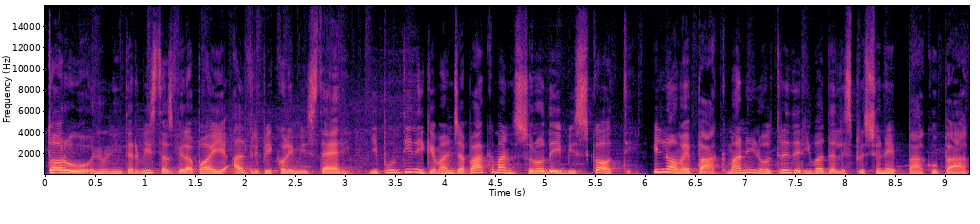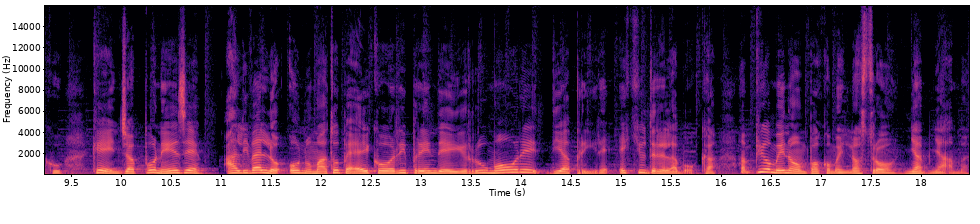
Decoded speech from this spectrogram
Toru in un'intervista svela poi altri piccoli misteri. I puntini che mangia Pac-Man sono dei biscotti. Il nome Pac-Man inoltre deriva dall'espressione Paku Paku, che in giapponese a livello onomatopeico riprende il rumore di aprire e chiudere la bocca, più o meno un po' come il nostro gnam gnam.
